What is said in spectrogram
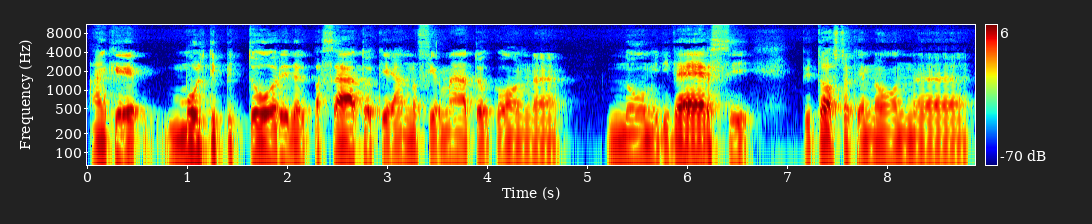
anche molti pittori del passato che hanno firmato con eh, nomi diversi, piuttosto che non... Eh,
